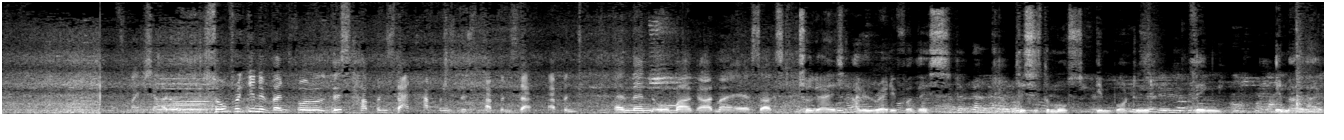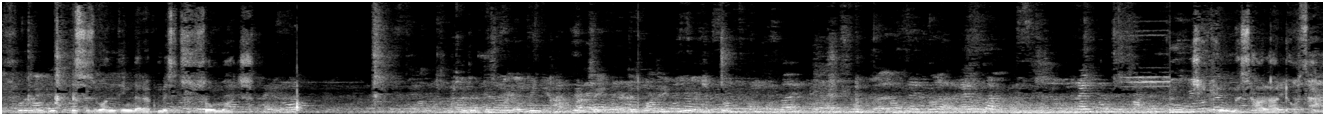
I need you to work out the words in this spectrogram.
My. So freaking eventful. This happens, that happens, this happens, that happens. And then, oh my god, my hair sucks. So, guys, are you ready for this? This is the most important thing in my life. This is one thing that I've missed so much. Chicken masala dosa.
